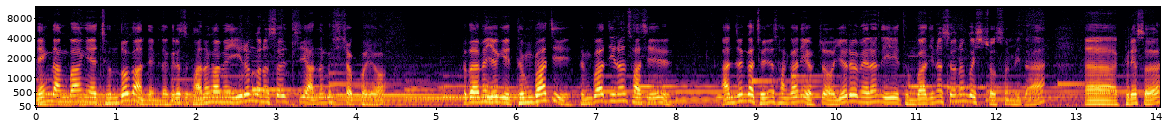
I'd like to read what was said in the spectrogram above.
냉난방에 전도가 안 됩니다. 그래서 가능하면 이런 거는 쓰지 않는 것이 좋고요. 그 다음에 여기 등받이. 등받이는 사실 안전과 전혀 상관이 없죠. 여름에는 이 등받이는 쓰는 것이 좋습니다. 아, 그래서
